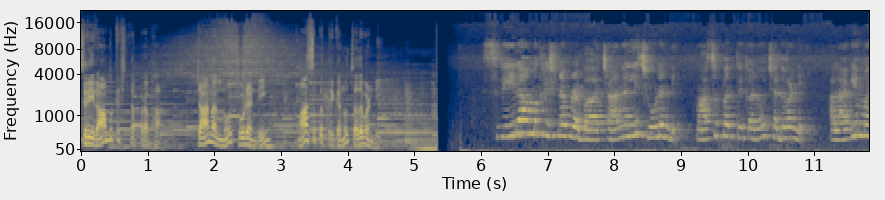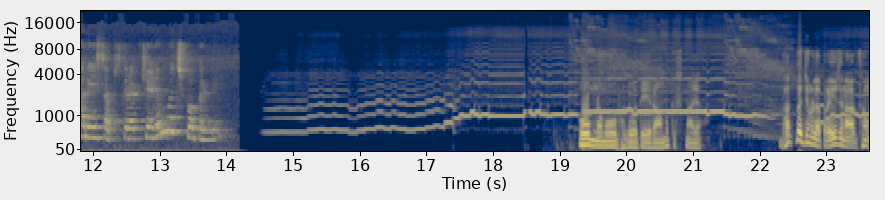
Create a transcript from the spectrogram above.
శ్రీ రామకృష్ణ ప్రభ ఛానల్ను చూడండి మాసపత్రికను చదవండి. శ్రీరామకృష్ణ ప్రభ ఛానల్ని చూడండి మాసపత్రికను చదవండి అలాగే మరి సబ్స్క్రైబ్ చేయడం మర్చిపోకండి. ఓం నమో భగవతే రామకృష్ణాయ. భక్తజనుల ప్రయోజనార్థం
